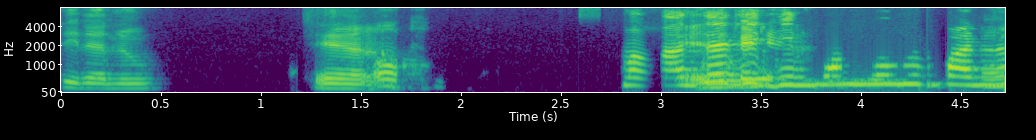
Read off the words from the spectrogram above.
తినను. ఎందుకంటే పండ్లు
